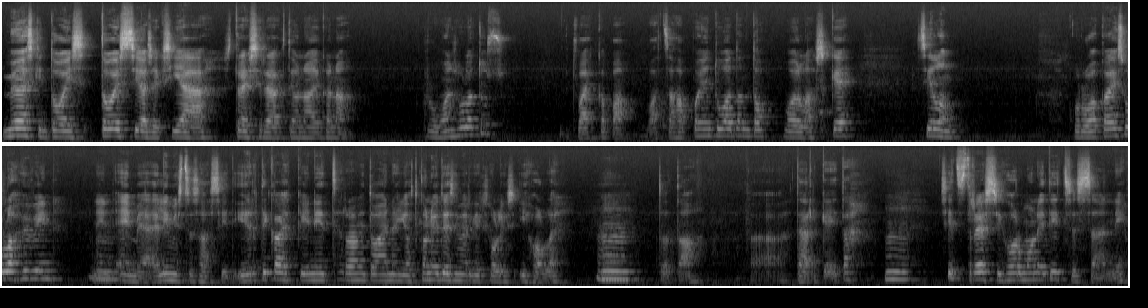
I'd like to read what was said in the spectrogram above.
myöskin tois, toissijaiseksi jää stressireaktion aikana ruoansulatus, nyt vaikkapa vatsahappojen tuotanto voi laskea. Silloin kun ruoka ei sula hyvin, niin mm. ei meidän elimistö saa siitä irti kaikki niitä ravintoaineita, jotka nyt esimerkiksi olisi iholle mm. tota, ää, tärkeitä. Mm. Sitten stressihormonit itsessään, niin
